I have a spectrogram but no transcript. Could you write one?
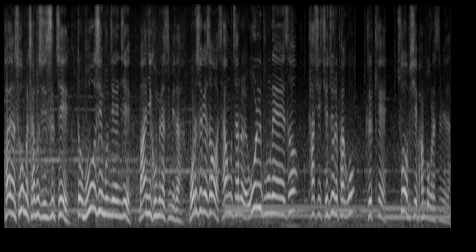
과연 소금을 잡을 수 있을지 또 무엇이 문제인지 많이 고민했습니다. 머릿속에서 자동차를 올 분해해서 다시 재조립하고 그렇게 수없이 반복을 했습니다.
